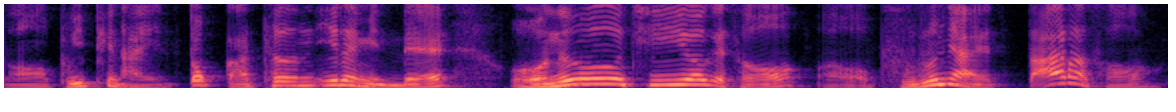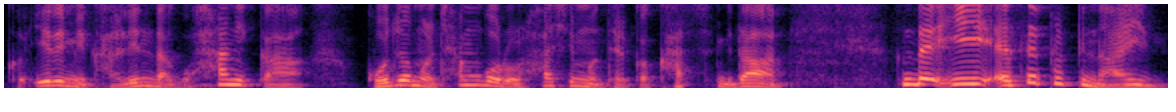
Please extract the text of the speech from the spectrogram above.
어, VP9 똑같은 이름인데 어느 지역에서 어, 부르냐에 따라서 그 이름이 갈린다고 하니까 그 점을 참고를 하시면 될 것 같습니다 근데 이 SFP9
